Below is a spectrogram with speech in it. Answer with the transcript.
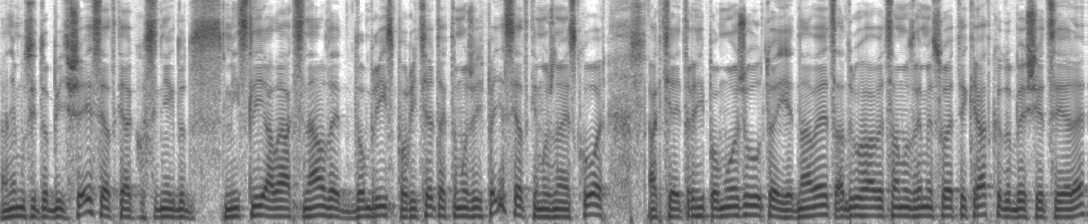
A nemusí to byť v 60 ako si niekto myslí, ale ak si naozaj dobrý sporiteľ, tak to môže byť v 50 možno aj skôr. Ak ti aj trhy pomôžu, to je jedna vec. A druhá vec samozrejme sú aj tie krátkodobejšie ciele.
